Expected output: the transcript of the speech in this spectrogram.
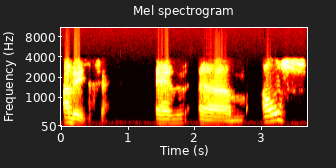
aanwezig zijn. En um, als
